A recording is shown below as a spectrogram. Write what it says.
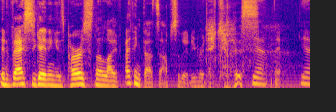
investigating his personal life. I think that's absolutely ridiculous. Yeah,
